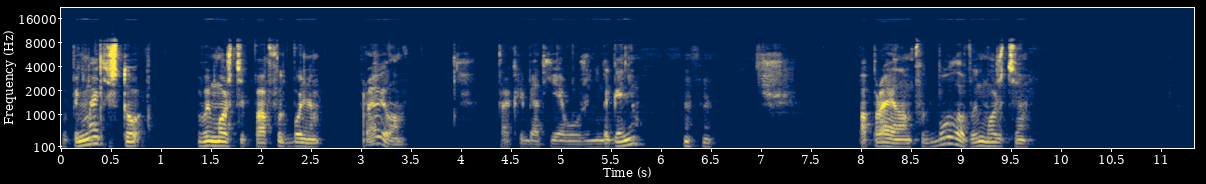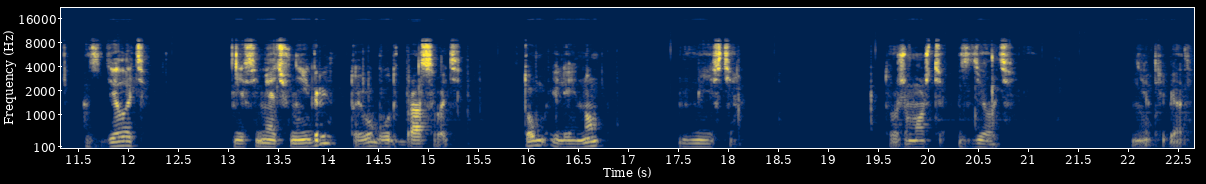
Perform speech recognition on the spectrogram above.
Вы понимаете, что вы можете по футбольным правилам, так, ребят, я его уже не догоню, по правилам футбола вы можете сделать, если мяч вне игры, то его будут вбрасывать в том или ином месте. Тоже можете сделать. Нет, ребят.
